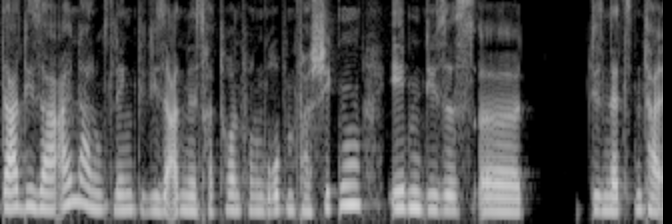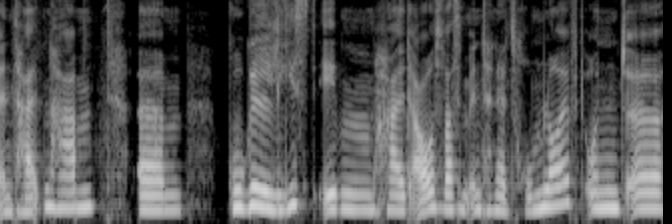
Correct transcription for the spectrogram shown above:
da dieser Einladungslink, die diese Administratoren von Gruppen verschicken, eben dieses, äh, diesen letzten Teil enthalten haben, ähm, Google liest eben halt aus, was im Internet rumläuft und äh,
